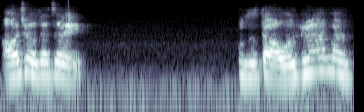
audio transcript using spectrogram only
而且我在这里，不知道，我觉得他们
